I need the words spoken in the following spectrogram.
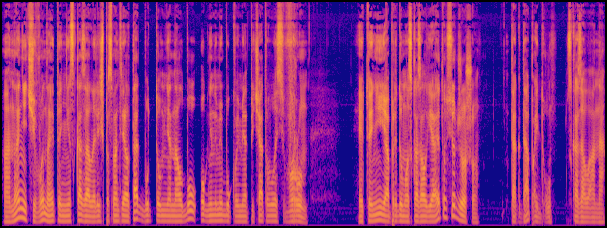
Она ничего на это не сказала, лишь посмотрела так, будто у меня на лбу огненными буквами отпечатывалось «Врун». «Это не я придумал», — сказал я, — «это все Джошуа». «Тогда пойду», — сказала она.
